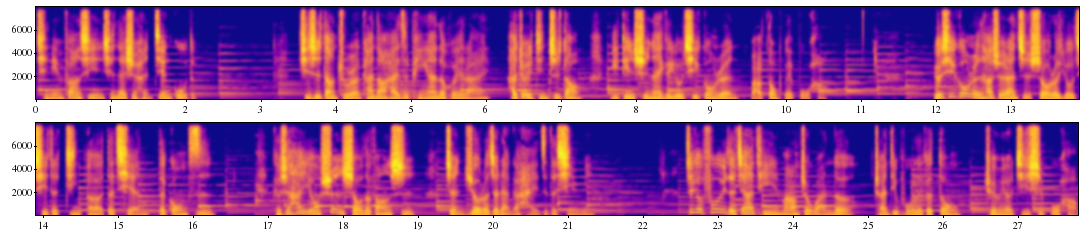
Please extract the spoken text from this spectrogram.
请您放心，现在是很坚固的。其实，当主人看到孩子平安的回来，他就已经知道，一定是那个油漆工人把洞给补好。油漆工人他虽然只收了油漆的金呃的钱的工资，可是他用顺手的方式拯救了这两个孩子的性命。这个富裕的家庭忙着玩乐，船体破了个洞。却没有及时补好，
